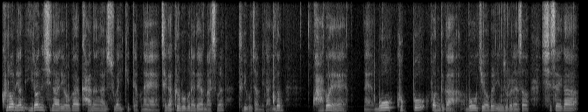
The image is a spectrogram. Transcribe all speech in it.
그러면 이런 시나리오가 가능할 수가 있기 때문에 제가 그 부분에 대한 말씀을 드리고자 합니다. 이건 과거에 네, 모 국부 펀드가 모 기업을 인수를 해서 시세가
